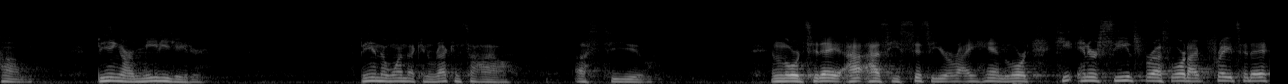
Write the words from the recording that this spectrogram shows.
come. Being our mediator. Being the one that can reconcile us to you. And Lord, today, as he sits at your right hand, Lord, he intercedes for us. Lord, I pray today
